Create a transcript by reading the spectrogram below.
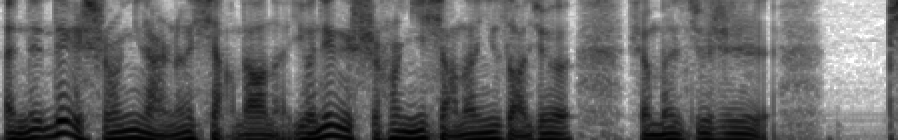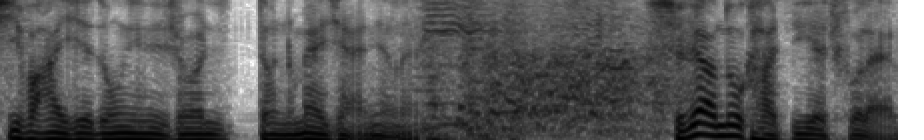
哎那那个时候你哪能想到呢？有那个时候你想到，你早就什么就是批发一些东西的时候等着卖钱去了。十辆杜卡迪也出来了。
